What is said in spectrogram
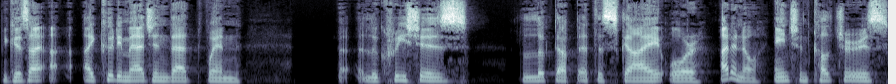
because I I could imagine that when uh, Lucretius looked up at the sky, or I don't know, ancient cultures,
